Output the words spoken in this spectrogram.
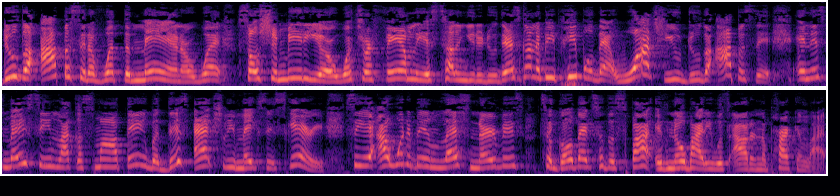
Do the opposite of what the man or what social media or what your family is telling you to do. There's going to be people that watch you do the opposite. And this may seem like a small thing, but this actually makes it scary. See, I would have been less nervous to go back to the spot if nobody was out in the parking lot.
